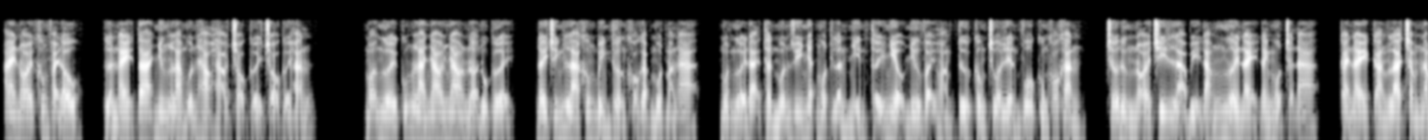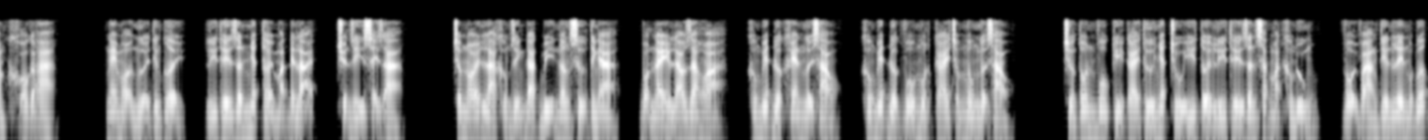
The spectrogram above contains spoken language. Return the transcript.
ai nói không phải đâu, lần này ta nhưng là muốn hảo hảo trò cười trò cười hắn. Mọi người cũng là nhao nhao nợ nụ cười, đây chính là không bình thường khó gặp một màn a, một người đại thần muốn duy nhất một lần nhìn thấy nhiều như vậy hoàng tử công chúa liền vô cùng khó khăn, chớ đừng nói chi là bị đám người này đánh một trận a, cái này càng là trăm năm khó gặp a. Nghe mọi người tiếng cười, lý thế dân nhất thời mặt đen lại, chuyện gì xảy ra? Chấm nói là khổng dĩnh đạt bị nâng sự tình à bọn này lao ra hỏa, không biết được khen người sao, không biết được vỗ một cái chấm mông ngựa sao. Trường tôn vô kỵ cái thứ nhất chú ý tới lý thế dân sắc mặt không đúng, vội vàng tiến lên một bước,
